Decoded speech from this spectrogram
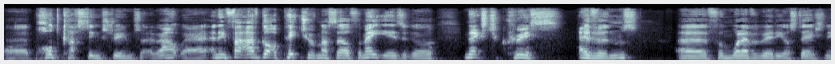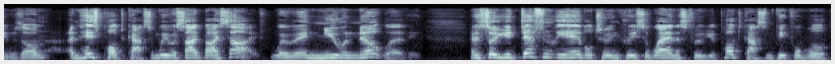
uh, podcasting streams that are out there. And in fact, I've got a picture of myself from eight years ago next to Chris Evans uh, from whatever radio station he was on and his podcast, and we were side by side. We were in new and noteworthy. And so you're definitely able to increase awareness through your podcast, and people will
